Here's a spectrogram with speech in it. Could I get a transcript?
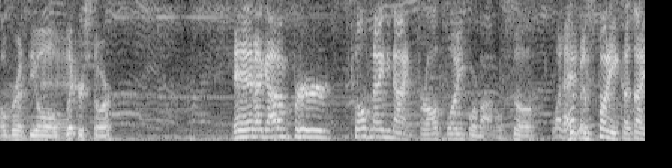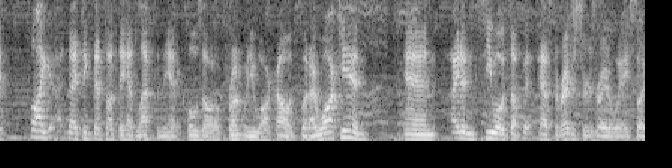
over at the old Hey. liquor store. And I got them for $12.99 for all 24 bottles. So, What happened? it was funny because I, well, I, I think that's what they had left and they had a closeout up front when you walk out. But I walk in and I didn't see what's up past the registers right away. So I,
